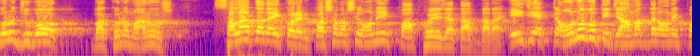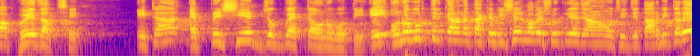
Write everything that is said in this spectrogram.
কোনো যুবক বা কোনো মানুষ সালাত আদায় করেন, পাশাপাশি অনেক পাপ হয়ে যায় তার দ্বারা। এই যে একটা অনুভূতি যে আমার দ্বারা অনেক পাপ হয়ে যাচ্ছে, এটা অ্যাপ্রিসিয়েট যোগ্য একটা অনুভূতি। এই অনুভূতির কারণে তাকে বিশেষভাবে সুক্রিয়া জানানো উচিত যে তার ভিতরে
